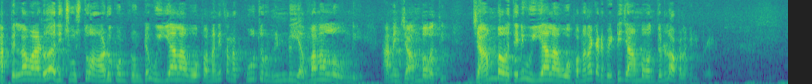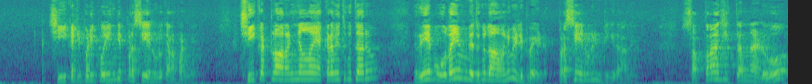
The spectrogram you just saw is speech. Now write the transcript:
ఆ పిల్లవాడు అది చూస్తూ ఆడుకుంటుంటే ఉయ్యాల ఊపమని తన కూతురు నిండు యవ్వనంలో ఉంది. ఆమె జాంబవతి. జాంబవతిని ఉయ్యాల ఊపమని అక్కడ పెట్టి జాంబవంతుడు లోపలికి వెళ్ళిపోయాడు. చీకటి పడిపోయింది ప్రసేనుడు కనపడలేదు. చీకట్లో అరణ్యంలో ఎక్కడ వెతుకుతారు? రేపు ఉదయం వెతుకుదామని వెళ్ళిపోయాడు. ప్రసేనుడు ఇంటికి రాలేదు. సత్రాజిత్ అన్నాడు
